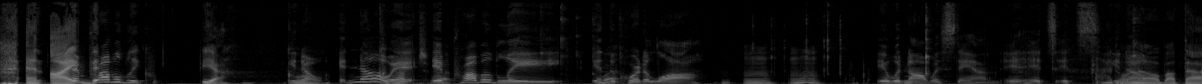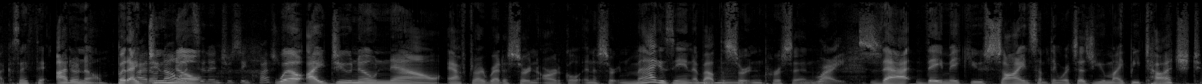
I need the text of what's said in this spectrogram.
and I, and th- probably, yeah. You know, it, no, it Corrupt it what? probably in the court of law Mm, mm. it would not withstand. It, it's it's I don't know, know. about that because I think, I don't know. But I, I do know. know It's an interesting question. Well, I do know now after I read a certain article in a certain magazine about the Mhm. certain person right, that they make you sign something where it says you might be touched,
